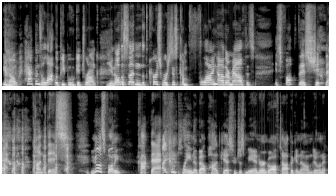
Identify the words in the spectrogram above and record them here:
You know, happens a lot with people who get drunk. You know- all of a sudden the curse words just come flying out of their mouth. It's it's fuck this, shit that, cunt this, You know what's funny? cock that. I complain about podcasts who just meander and go off topic, and now I'm doing it.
